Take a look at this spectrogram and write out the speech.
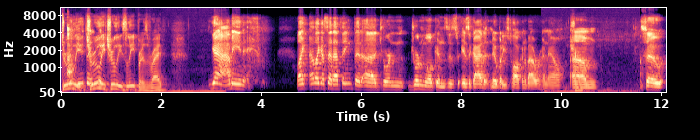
truly, truly, that, truly sleepers, right? Yeah, I mean, like like I said, I think that uh, Jordan Jordan Wilkins is is a guy that nobody's talking about right now. Sure. Um, so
